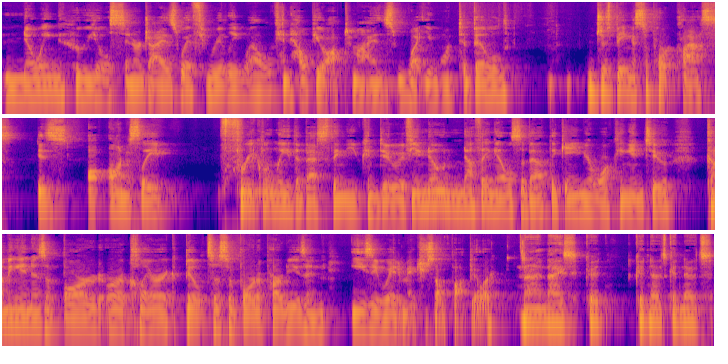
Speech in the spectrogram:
knowing who you'll synergize with really well can help you optimize what you want to build. Just being a support class is honestly frequently the best thing you can do. If you know nothing else about the game you're walking into, coming in as a bard or a cleric built to support a party is an easy way to make yourself popular. Ah, nice. Good good notes, good notes.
